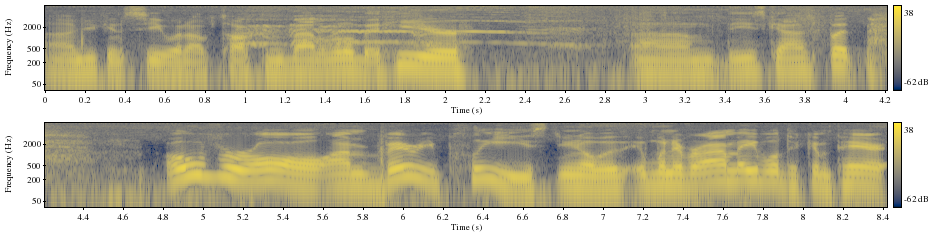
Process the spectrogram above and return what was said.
Um, you can see what I was talking about a little bit here, um, these guys. But overall, I'm very pleased, you know, whenever I'm able to compare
